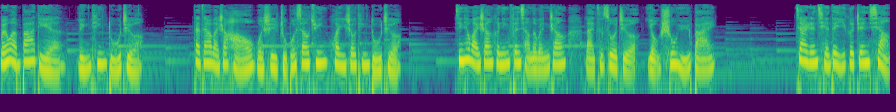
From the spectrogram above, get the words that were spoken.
每晚八点，聆听读者。大家晚上好，我是主播肖军，欢迎收听读者。今天晚上和您分享的文章来自作者有书于白。嫁人前的一个真相，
